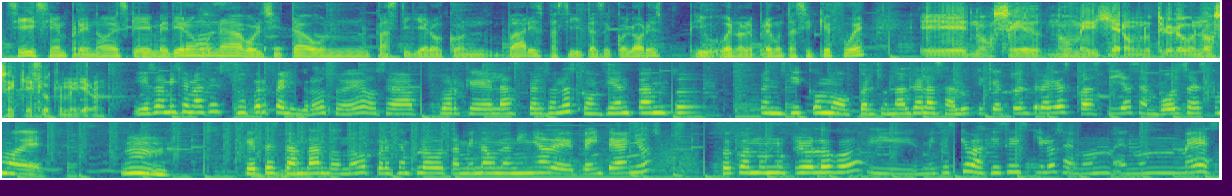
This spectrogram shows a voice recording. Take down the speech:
Sí, siempre, ¿no? Es que me dieron una bolsita, un pastillero con varias pastillitas de colores y bueno, le pregunto así, ¿qué fue? Eh, no sé, no me dijeron, nutriólogo, no sé qué es lo que me dieron. Y eso a mí se me hace súper peligroso, ¿eh? O sea, porque las personas confían tanto en ti como personal de la salud y que tú entregues pastillas en bolsa es como de, mmm, ¿qué te están dando, no? Por ejemplo, también a una niña de 20 años fue con un nutriólogo y me dice es que bajé 6 kilos en un, en un mes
